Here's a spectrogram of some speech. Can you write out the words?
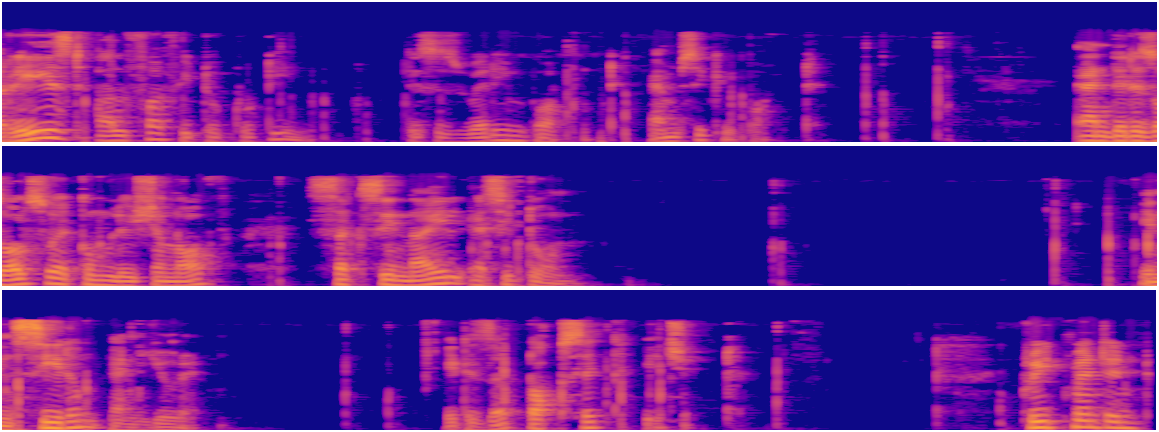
raised alpha fetoprotein. This is very important, MCQ point. And there is also accumulation of succinyl acetone in serum and urine. It is a toxic agent. Treatment in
